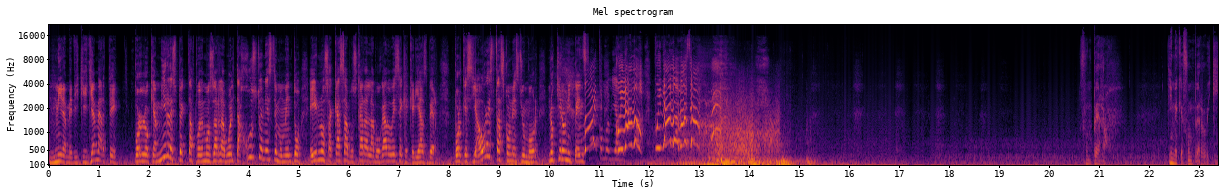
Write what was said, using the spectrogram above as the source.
Mírame, Vicky, ya me harté. Por lo que a mí respecta, podemos dar la vuelta justo en este momento e irnos a casa a buscar al abogado ese que querías ver. Porque si ahora estás con este humor, no quiero ni pensar cómo diablos- ¡Cuidado! ¡Cuidado! ¡Vas a... Fue un perro. Dime que fue un perro, Vicky.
